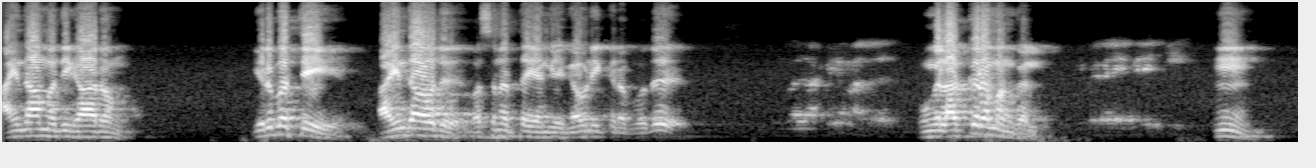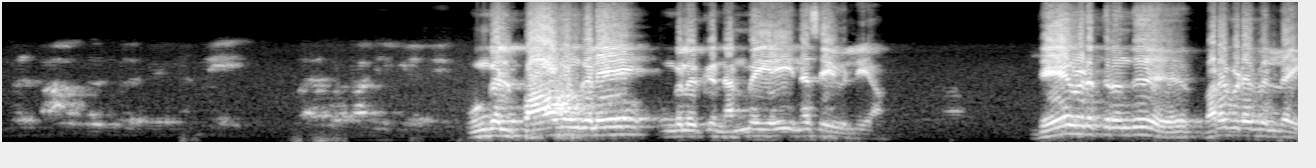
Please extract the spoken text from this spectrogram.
ஐந்தாம் அதிகாரம் இருபத்தி ஐந்தாவது வசனத்தை அங்கே கவனிக்கிற போது உங்கள் அக்கிரமங்கள் உம் ம் உங்கள் பாவங்களே உங்களுக்கு நன்மையை என்ன செய்யவில்லையா? தேவனிடத்திலிருந்து வரவிடவில்லை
